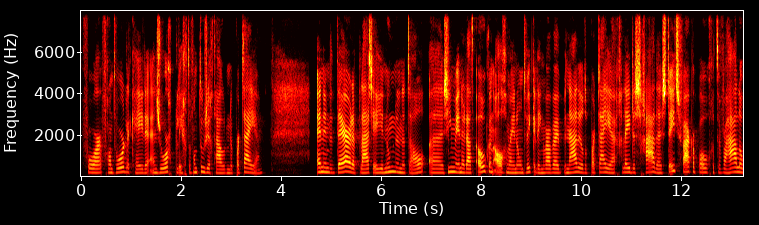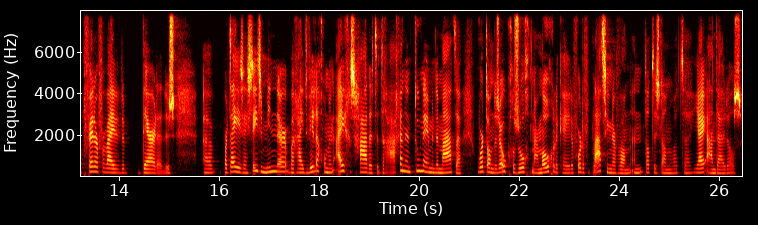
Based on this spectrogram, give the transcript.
voor verantwoordelijkheden en zorgplichten van toezichthoudende partijen. En in de derde plaats, ja, je noemde het al, uh, zien we inderdaad ook een algemene ontwikkeling waarbij benadeelde partijen geleden schade steeds vaker pogen te verhalen op verder verwijderde derden. Dus uh, partijen zijn steeds minder bereidwillig om hun eigen schade te dragen. En in toenemende mate wordt dan dus ook gezocht naar mogelijkheden voor de verplaatsing daarvan. En dat is dan wat uh, jij aanduidde als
